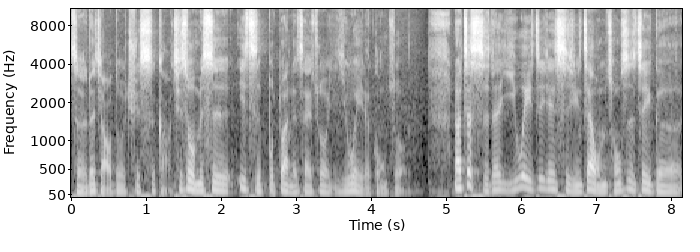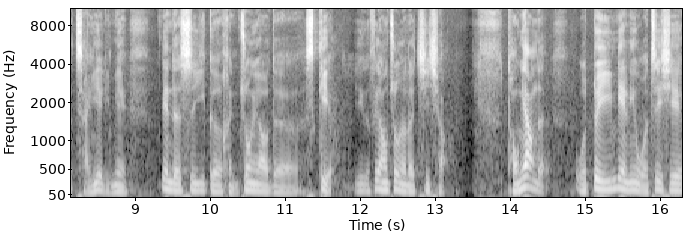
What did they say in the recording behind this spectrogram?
者的角度去思考。其实我们是一直不断的在做移位的工作。那这使得移位这件事情在我们从事这个产业里面变得是一个很重要的 skill，一个非常重要的技巧。同样的，我对于面临我这些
